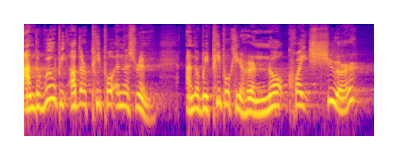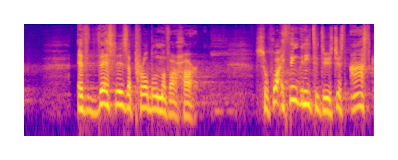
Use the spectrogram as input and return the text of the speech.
And there will be other people in this room, and there'll be people here who are not quite sure if this is a problem of our heart. So, what I think we need to do is just ask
